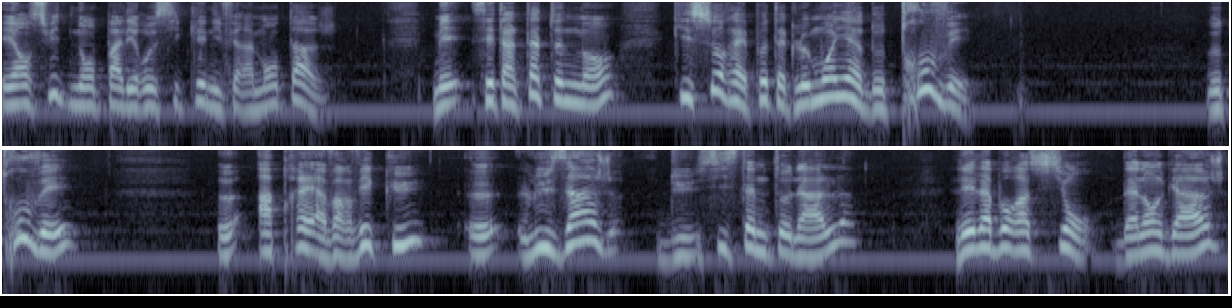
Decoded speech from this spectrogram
et ensuite non pas les recycler ni faire un montage. Mais c'est un tâtonnement qui serait peut-être le moyen de trouver, de trouver, euh, après avoir vécu euh, l'usage du système tonal, l'élaboration d'un langage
